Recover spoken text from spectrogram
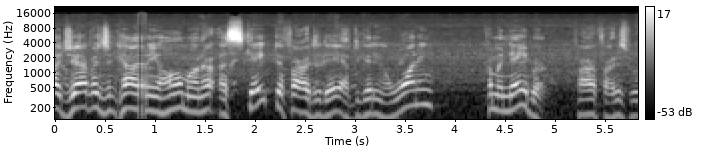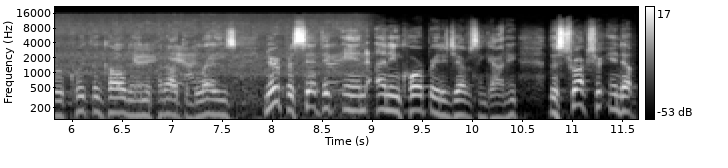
A Jefferson County homeowner escaped a fire today after getting a warning from a neighbor. Firefighters were quickly called in to put out the blaze near Pacific in unincorporated Jefferson County. The structure ended up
